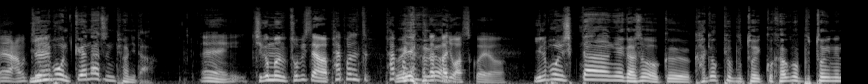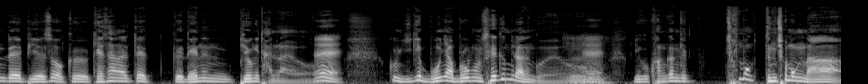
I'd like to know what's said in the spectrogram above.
예, 아무튼 일본 꽤 낮은 편이다. 예, 지금은 소비세 아마 8% 8%까지 왜냐면 왔을 거예요. 일본 식당에 가서 그 가격표 붙어 있고 가격표 붙어 있는 데에 비해서 그 계산할 때 그 내는 비용이 달라요. 네. 그럼 이게 뭐냐 물어보면 세금이라는 거예요. 네. 이거 관광객 처먹 등 처먹나?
